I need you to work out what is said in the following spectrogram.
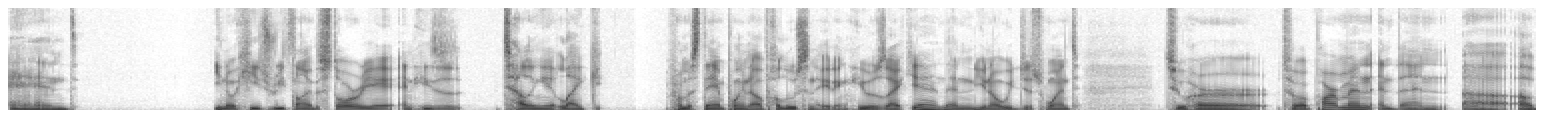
and you know he's retelling the story, and he's telling it like from a standpoint of hallucinating. He was like, yeah, and then you know we just went to her to her apartment and then uh, a,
